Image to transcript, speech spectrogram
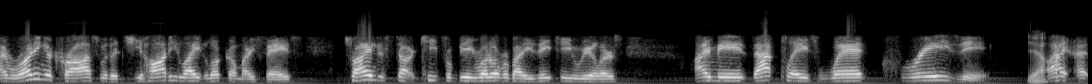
I'm running across with a jihadi light look on my face, trying to start keep from being run over by these 18 wheelers. I mean, that place went crazy. Yeah. I, I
